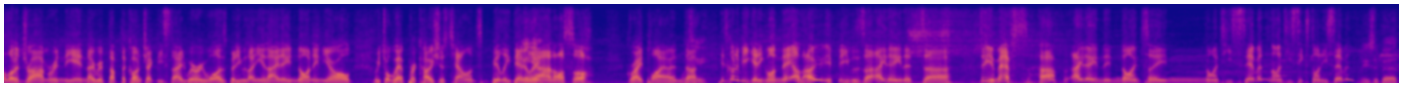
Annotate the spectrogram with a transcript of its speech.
a lot of drama in the end. They ripped up the contract. He stayed where he was, but he was only an 18, 19 year old. We talk about precocious talents. Billy Billy. Damianos, oh, great player. And uh, he? has got to be getting on now, though. If he was uh, 18 at, uh, do your maths, half. 18 in 1997, 96, 97. He's about. Uh,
